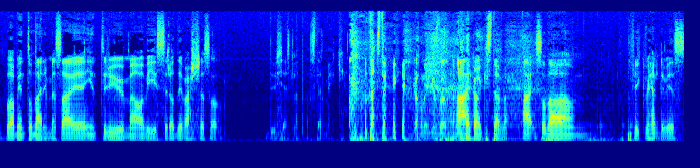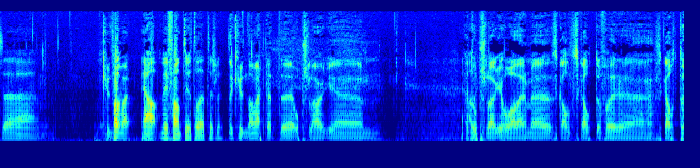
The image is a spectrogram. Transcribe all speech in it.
Og da begynte å nærme seg intervju med aviser og diverse, så Du, Kjetil, dette stemmer ikke. Dette stemmer ikke. Kan ikke stemme. Nei, det kan ikke stemme. Nei, Så da fikk vi heldigvis eh, Kunne fa- vært- Ja, vi fant ut av det til slutt. Det kunne ha vært et uh, oppslag uh, Et Ja, oppslag i HA der med skal scoute for uh, Scoute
